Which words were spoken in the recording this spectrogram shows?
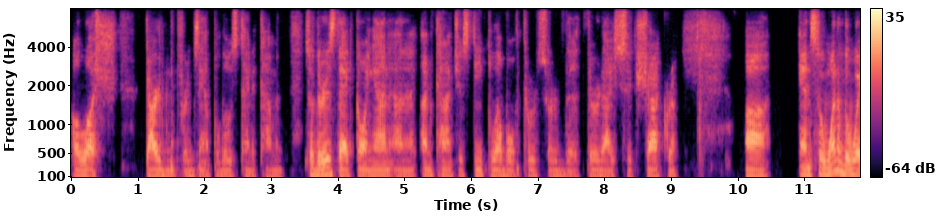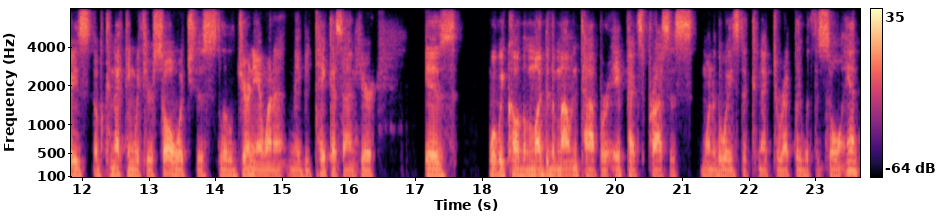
a lush garden, for example, those kind of common. So there is that going on on an unconscious deep level through sort of the third eye, sixth chakra. Uh, and so, one of the ways of connecting with your soul, which this little journey I want to maybe take us on here, is what we call the mud to the mountaintop or apex process. One of the ways to connect directly with the soul and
